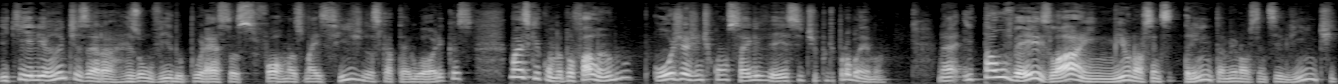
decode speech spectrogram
e que ele antes era resolvido por essas formas mais rígidas, categóricas, mas que, como eu estou falando, hoje a gente consegue ver esse tipo de problema. Né? E talvez lá em 1930, 1920,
